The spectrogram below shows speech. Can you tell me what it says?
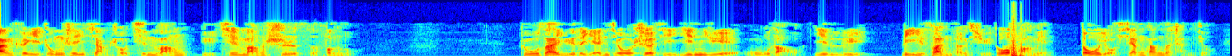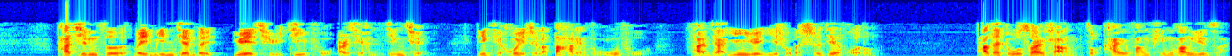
但可以终身享受亲王与亲王世子俸禄。朱载玉的研究涉及音乐、舞蹈、音律、历算等许多方面，都有相当的成就。他亲自为民间的乐曲记谱，而且很精确。并且绘制了大量的舞谱，参加音乐艺术的实践活动。他在珠算上做开方、平方运算，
